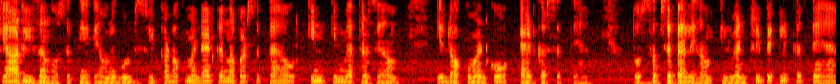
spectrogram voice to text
क्या रीज़न हो सकती है कि हमें गुड रिसीट का डॉक्यूमेंट ऐड करना पड़ सकता है और किन किन मेथड से हम ये डॉक्यूमेंट को ऐड कर सकते हैं। तो सबसे पहले हम इन्वेंट्री पे क्लिक करते हैं,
